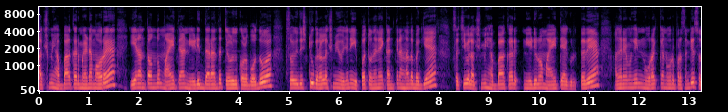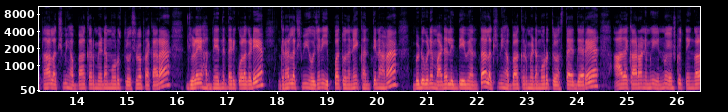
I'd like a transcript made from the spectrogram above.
ಲಕ್ಷ್ಮಿ ಹೆಬ್ಬಾಳ್ಕರ್ ಮೇಡಮ್ ಅವರೇ ಏನಂತ ಒಂದು ಮಾಹಿತಿಯನ್ನು ನೀಡಿದ್ದಾರೆ ಅಂತ ತಿಳಿದುಕೊಳ್ಬೋದು. ಸೊ ಇದಿಷ್ಟು ಗೃಹಲಕ್ಷ್ಮಿ ಯೋಜನೆ ಇಪ್ಪತ್ತೊಂದನೇ ಕಂತಿನ ಹಣದ ಬಗ್ಗೆ ಸಚಿವ ಲಕ್ಷ್ಮಿ ಹೆಬ್ಬಾಳ್ಕರ್ ನೀಡಿರುವ ಮಾಹಿತಿಯಾಗಿರುತ್ತದೆ ಆದರೆ ನಿಮಗೆ ನೂರಕ್ಕೆ ನೂರು ಪರ್ಸೆಂಟೇಜ್ ಸ್ವತಃ ಲಕ್ಷ್ಮಿ ಹೆಬ್ಬಾಳ್ಕರ್ ಮೇಡಮ್ ಅವರು ತಿಳಿಸಿರುವ ಪ್ರಕಾರ ಜುಲೈ ಹದಿನೈದನೇ ತಾರೀಕು ಒಳಗಡೆ ಗೃಹಲಕ್ಷ್ಮಿ ಯೋಜನೆ ಇಪ್ಪತ್ತೊಂದನೇ ಕಂತಿನ ಹಣ ಬಿಡುಗಡೆ ಮಾಡಲಿದ್ದೇವೆ ಅಂತ ಲಕ್ಷ್ಮಿ ಹೆಬ್ಬಾಳ್ಕರ್ ಮೇಡಮ್ ಅವರು ತಿಳಿಸ್ತಾ ಇದ್ದಾರೆ. ಆದ ಕಾರಣ ನಿಮಗೆ ಇನ್ನೂ ಎಷ್ಟು ತಿಂಗಳ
